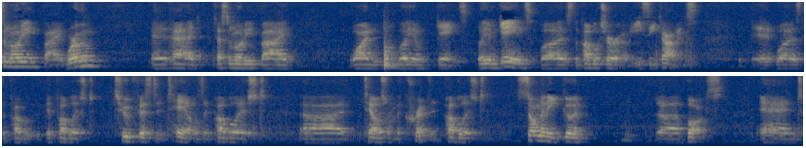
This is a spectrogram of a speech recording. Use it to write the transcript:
Testimony by Wertham, and it had testimony by one William Gaines. William Gaines was the publisher of EC Comics. It was the pub- it published Two Fisted Tales. It published uh, Tales from the Crypt. It published so many good uh, books, and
